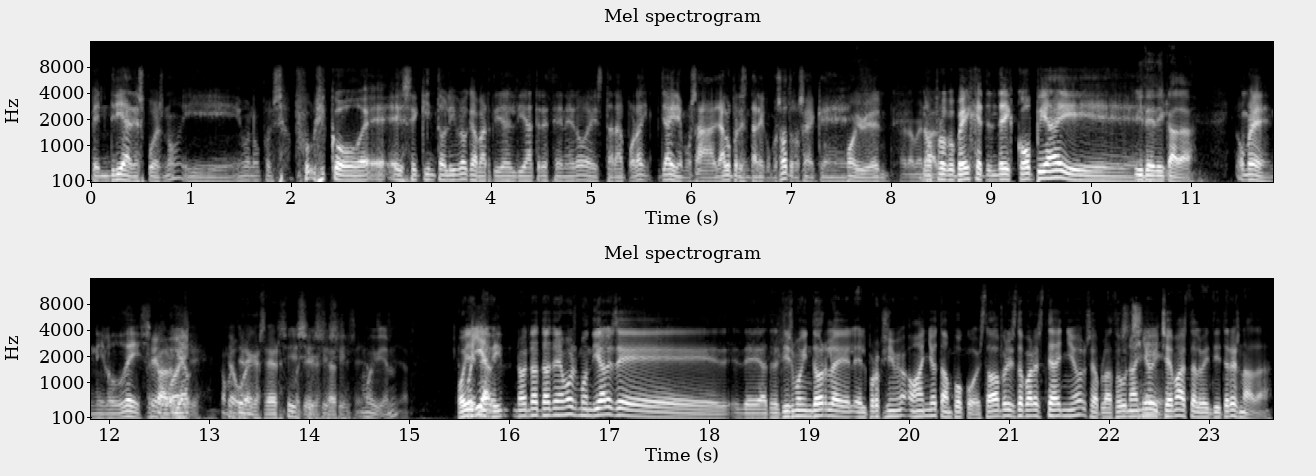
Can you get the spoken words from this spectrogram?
vendría después, ¿no? Y, bueno, pues publico eh, ese quinto libro que a partir del día 13 de enero estará por ahí. Ya iremos a, ya lo presentaré con vosotros, o sea que Muy bien, no os preocupéis que tendréis copia y... Y dedicada. Hombre, ni lo dudéis. claro Ya- que sí, como tiene que ser. Sí, sí, sí, sí. Muy bien. señor. Oye, Oye, no, no- tenemos mundiales de, de atletismo indoor el, el próximo año tampoco. Estaba previsto para este año, se aplazó un año y Chema hasta el 23 nada.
